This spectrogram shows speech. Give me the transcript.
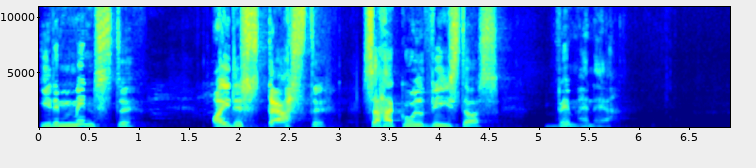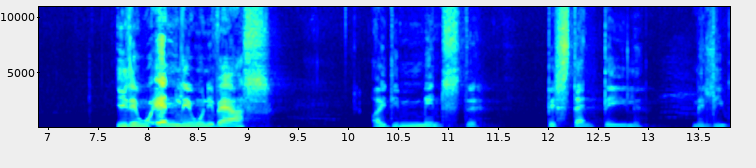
I det mindste og i det største, så har Gud vist os, hvem han er i det uendelige univers og i de mindste bestanddele med liv.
